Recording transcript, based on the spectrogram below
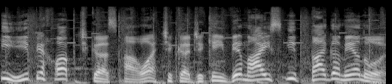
E Hiper Ópticas. A ótica de quem vê mais e paga menos.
